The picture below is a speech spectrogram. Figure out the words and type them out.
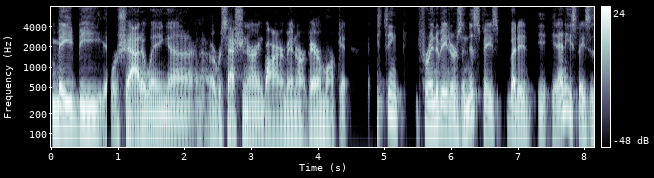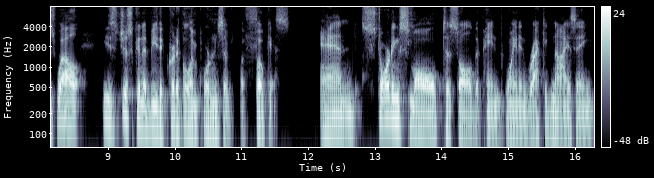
may be foreshadowing a, a recessionary environment or a bear market. I think for innovators in this space, but in, in any space as well, is just going to be the critical importance of, of focus and starting small to solve the pain point and recognizing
